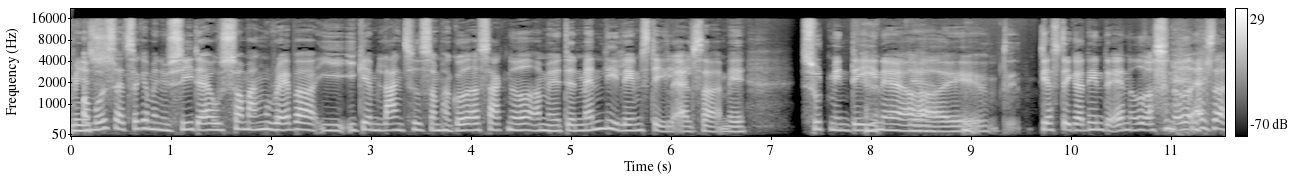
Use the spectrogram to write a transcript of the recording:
men og modsat, så kan man jo sige, der er jo så mange rapper i, igennem lang tid, som har gået og sagt noget om uh, den mandlige lemstil, altså med sut min dene ja, og ja. øh, jeg stikker den ind det andet og sådan noget. altså,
